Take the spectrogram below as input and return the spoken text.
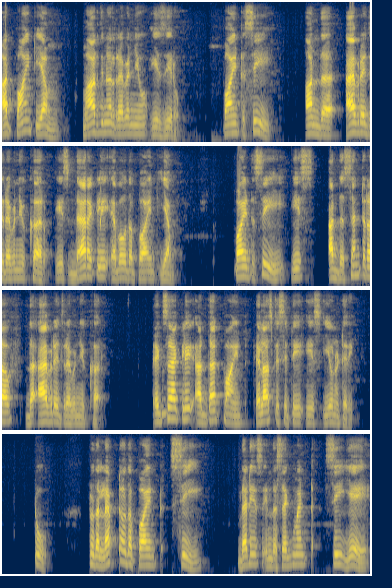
At point M, marginal revenue is 0. Point C on the average revenue curve is directly above the point M. Point C is at the center of the average revenue curve. Exactly at that point, elasticity is unitary. 2. To the left of the point C, that is in the segment CA,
